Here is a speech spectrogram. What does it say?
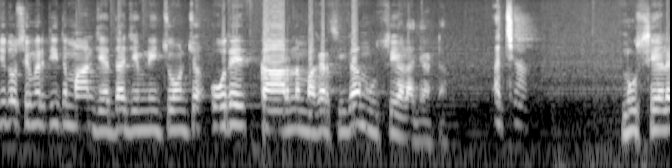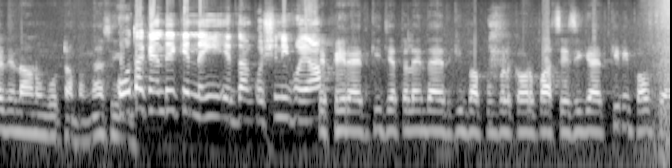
ਜਦੋਂ ਸਿਮਰਜੀਤ ਮਾਨ ਜਿੱਦਾ ਜਿਮਨੀ ਚੋਣ ਚ ਉਹਦੇ ਕਾਰਨ ਮਗਰ ਸੀਗਾ ਮੂਸੇ ਵਾਲਾ ਜੱਟ। ਅੱਛਾ। ਮੂਸੇ ਵਾਲੇ ਦੇ ਨਾਂ ਨੂੰ ਵੋਟਾਂ ਪੰਗਾ ਸੀ। ਉਹ ਤਾਂ ਕਹਿੰਦੇ ਕਿ ਨਹੀਂ ਇਦਾਂ ਕੁਝ ਨਹੀਂ ਹੋਇਆ। ਤੇ ਫਿਰ ਐਤਕੀ ਜਿੱਤ ਲੈਂਦਾ ਐਤਕੀ ਬਾਪੂ ਬਲਕੌਰ ਪਾਸੇ ਸੀਗਾ ਐਤਕੀ ਨਹੀਂ ਪਿਆ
